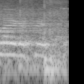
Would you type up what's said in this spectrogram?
legacy.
